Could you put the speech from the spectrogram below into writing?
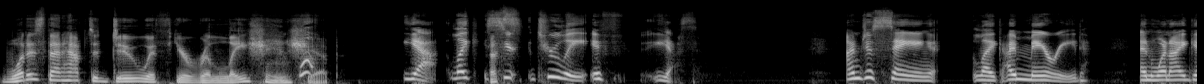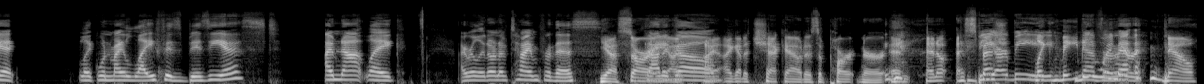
what does that have to do with your relationship? Yeah, like ser- truly, if yes, I'm just saying, like I'm married, and when I get like when my life is busiest, I'm not like I really don't have time for this. yeah, sorry, Gotta I, go. I, I got to check out as a partner, and and uh, especially BRB, like maybe never. you're now.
